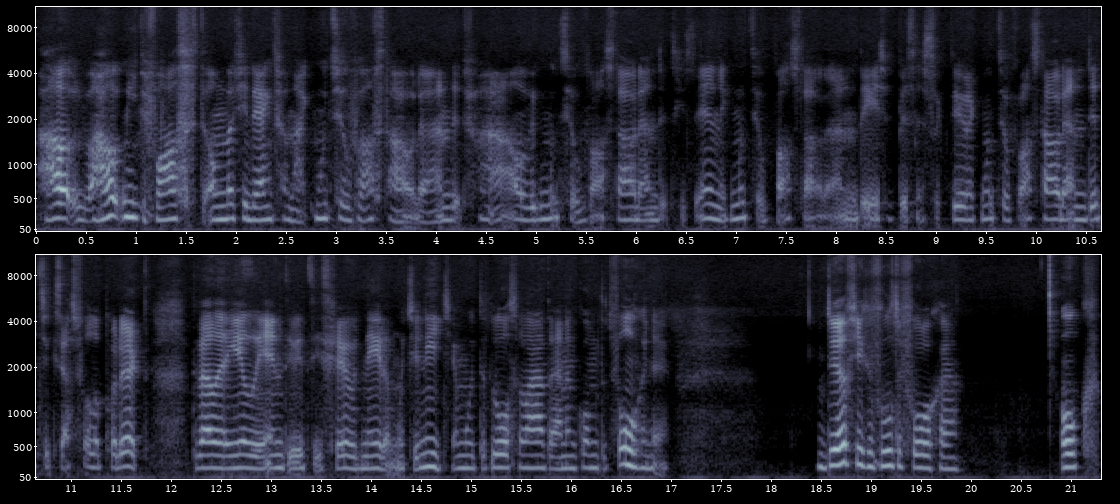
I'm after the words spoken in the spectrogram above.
houd, houd niet vast omdat je denkt van nou, ik moet zo vasthouden aan dit verhaal, of ik moet zo vasthouden aan dit gezin, ik moet zo vasthouden aan deze businessstructuur, ik moet zo vasthouden aan dit succesvolle product. Terwijl je heel je intuïtie schreeuwt, nee dat moet je niet, je moet het loslaten en dan komt het volgende. Durf je gevoel te volgen, ook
